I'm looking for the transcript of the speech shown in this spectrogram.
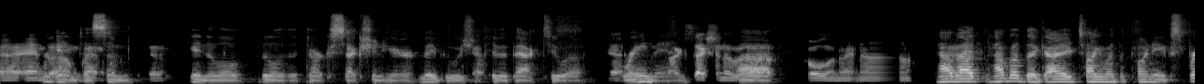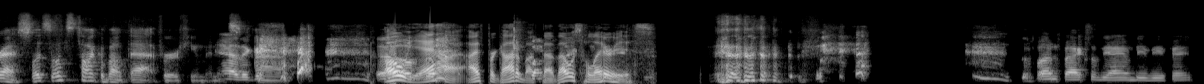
uh, and We're getting um, some yeah. Getting a little bit of a dark section here. Maybe we should Yeah. pivot back to uh, Yeah. Rain Man. dark section of uh, Uh, colon right now. How about how about the guy talking about the Pony Express? Let's let's talk about that for a few minutes. Yeah, the Uh, Oh Um, yeah, I forgot about that. That was hilarious. the fun facts of the IMDb page.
